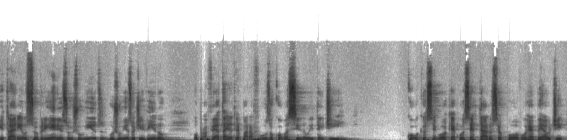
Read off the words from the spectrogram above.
e trariam sobre eles o juízo, o juízo divino, o profeta entra em parafuso. Como assim não entendi? Como que o Senhor quer consertar o seu povo rebelde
